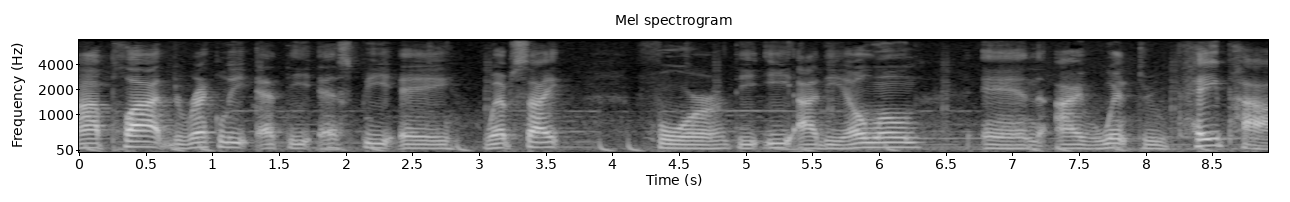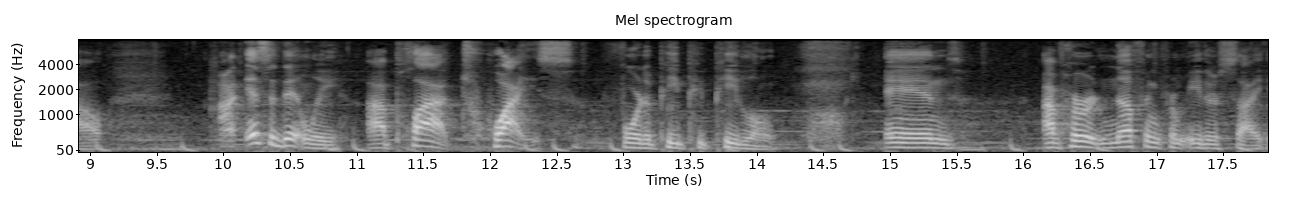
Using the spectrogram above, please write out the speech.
I applied directly at the SBA website for the EIDL loan, and I went through PayPal I, incidentally, I applied twice for the PPP loan, and I've heard nothing from either site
